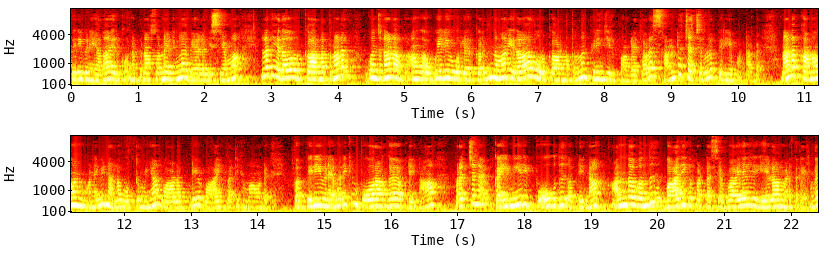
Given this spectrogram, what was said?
பிரிவினையாக தான் இருக்கும். இப்போ நான் சொன்னேன் இல்லைங்களா வேலை விஷயமா? இல்லாத ஏதாவது ஒரு காரணத்தினால கொஞ்ச நாள் அப் அங்கே வெளியூரில் இருக்கிறது இந்த மாதிரி ஏதாவது ஒரு காரணத்தில் தான் பிரிஞ்சு இருப்பாங்களே தவிர சண்டை சச்சரவில் பிரிய மாட்டாங்க. நல்ல கணவன் மனைவி நல்ல ஒத்துமையாக வாழக்கூடிய வாய்ப்பு அதிகமாக உண்டு. இப்போ பிரிவினை வரைக்கும் போகிறாங்க அப்படின்னா பிரச்சனை கை மீறி போகுது அப்படின்னா அந்த வந்து பாதிக்கப்பட்ட செவ்வாயில் ஏழாம் இடத்துல இருந்து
